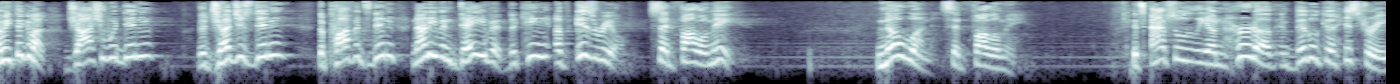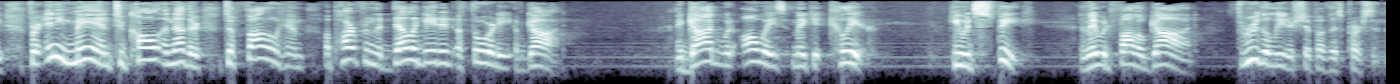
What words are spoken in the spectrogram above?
I mean, think about it. Joshua didn't. The judges didn't. The prophets didn't. Not even David, the king of Israel, said, follow me. No one said, follow me. It's absolutely unheard of in biblical history for any man to call another to follow him apart from the delegated authority of God. And God would always make it clear. He would speak, and they would follow God through the leadership of this person.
